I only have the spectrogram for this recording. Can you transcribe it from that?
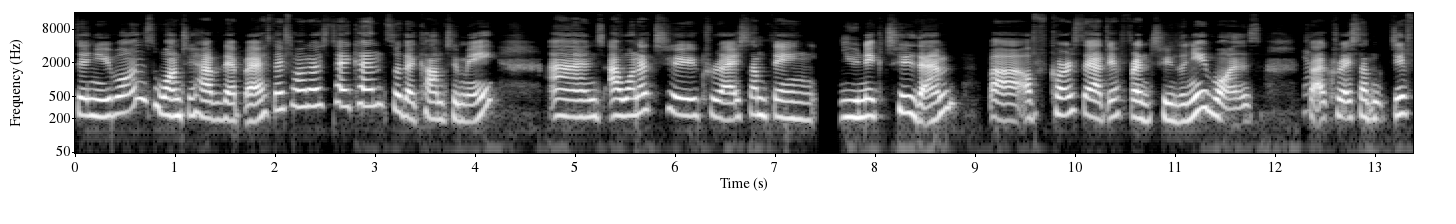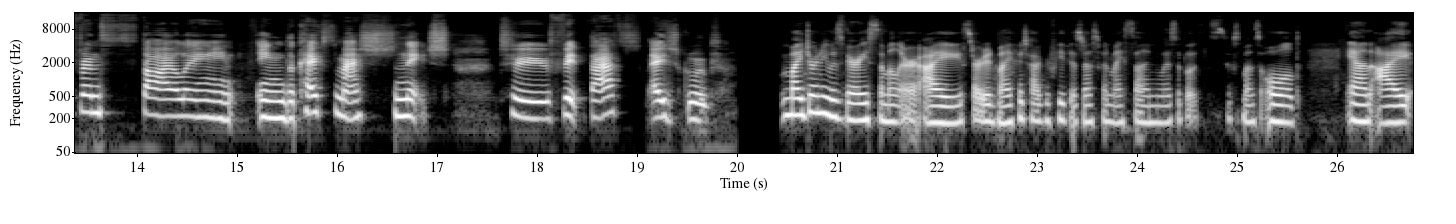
their newborns want to have their birthday photos taken, so they come to me. And I wanted to create something unique to them, but of course they are different to the newborns. Yeah. So I create some different styling in the cake smash niche to fit that age group. My journey was very similar. I started my photography business when my son was about six months old. And I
